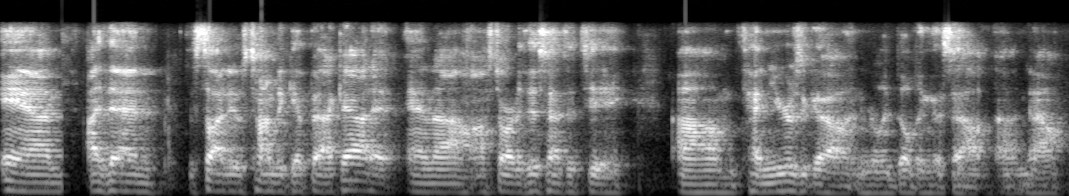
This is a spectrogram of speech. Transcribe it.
and I then decided it was time to get back at it, and uh, I started this entity um, 10 years ago and really building this out uh, now.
